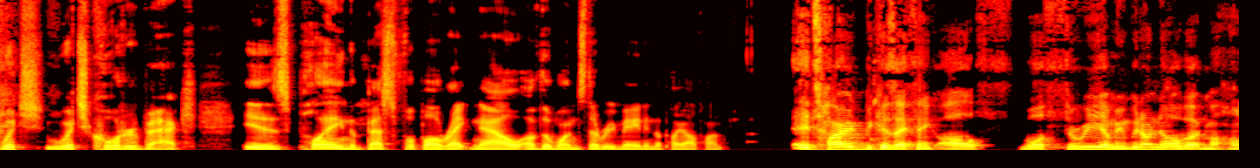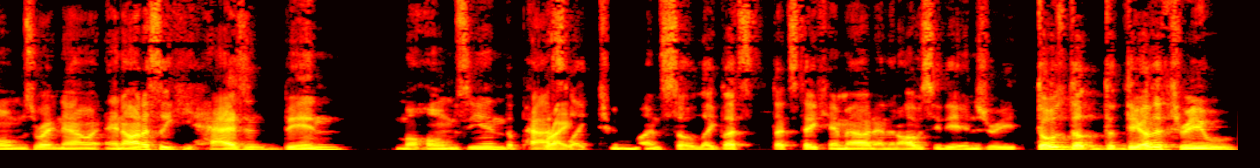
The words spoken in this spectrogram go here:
Which which quarterback is playing the best football right now of the ones that remain in the playoff hunt? It's hard because I think all well, three. I mean, we don't know about Mahomes right now, and honestly, he hasn't been Mahomesian the past Right. like two months. So like, let's let's take him out, and then obviously the injury. Those the the, the other three, you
